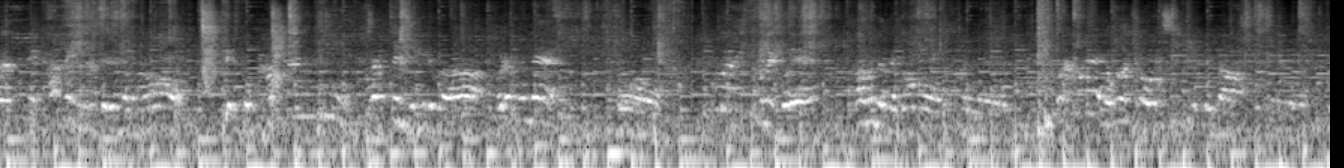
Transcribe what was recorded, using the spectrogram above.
うやってカフェに入れてるんだけど、結構簡単にチャプチェにできるから、これもね、そう、僕はいつもね、これ買うんだけど、これもね、友達が美味しいって言ってた。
